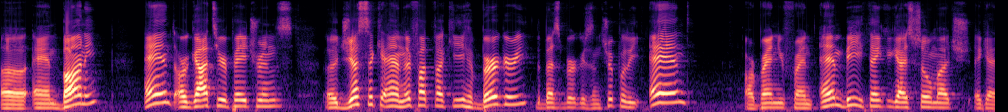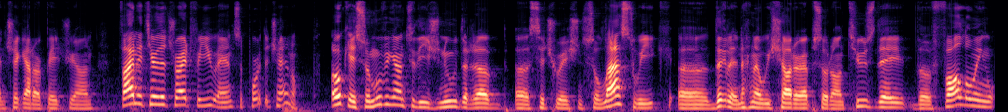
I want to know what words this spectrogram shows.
uh, and Bonnie, and our God tier patrons uh, Jessica and Rifat Fakih Burgery, the best burgers in Tripoli, and our brand new friend MB. Thank you guys so much. Again, check out our Patreon. Find a tier that's right for you and support the channel. Okay, so moving on to the Jnu Darab uh, situation. So last week, uh, we shot our episode on Tuesday. The following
